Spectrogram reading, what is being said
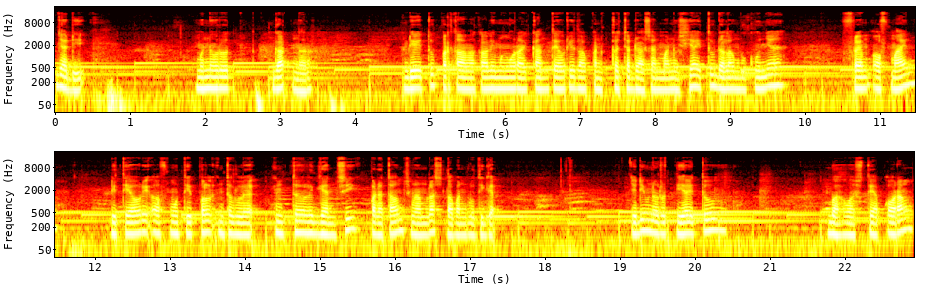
Jadi, menurut Gartner, dia itu pertama kali menguraikan teori 8 kecerdasan manusia itu dalam bukunya Frame of Mind, The Theory of Multiple Intelligence pada tahun 1983. Jadi menurut dia itu bahwa setiap orang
